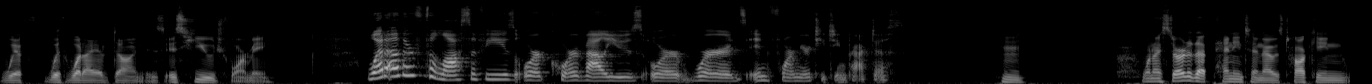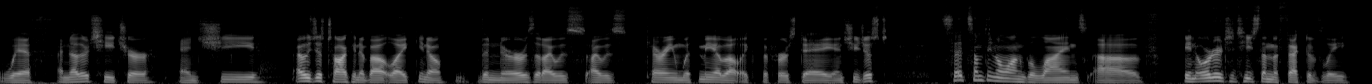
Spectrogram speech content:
with with what i have done is is huge for me. What other philosophies or core values or words inform your teaching practice? Hmm. When i started at pennington i was talking with another teacher and she I was just talking about like you know the nerves that I was I was carrying with me about like the first day, and she just said something along the lines of, "In order to teach them effectively,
